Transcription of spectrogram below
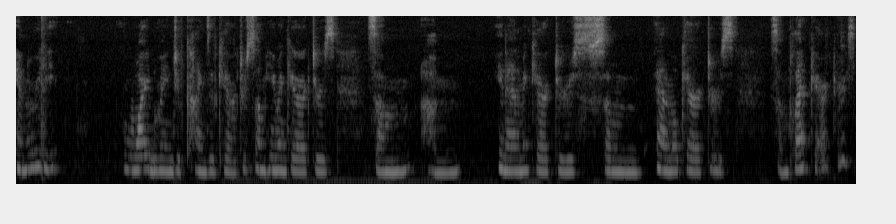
and a really wide range of kinds of characters. Some human characters, some um, inanimate characters, some animal characters, some plant characters.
